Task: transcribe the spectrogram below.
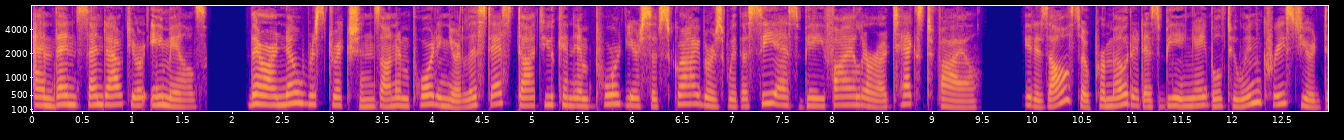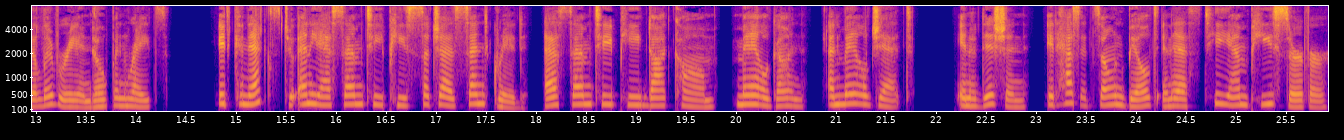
and then send out your emails. There are no restrictions on importing your list S. You can import your subscribers with a CSV file or a text file. It is also promoted as being able to increase your delivery and open rates. It connects to any SMTPs such as SendGrid, SMTP.com, Mailgun, and Mailjet. In addition, it has its own built-in STMP server,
